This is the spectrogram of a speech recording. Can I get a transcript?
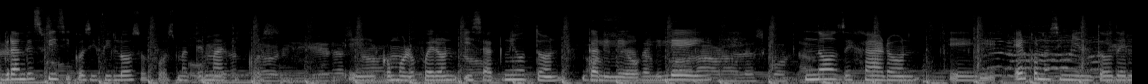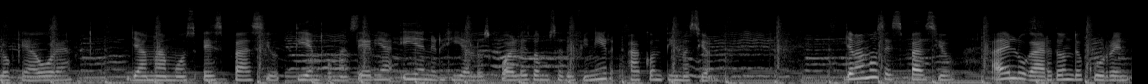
grandes físicos y filósofos matemáticos, eh, como lo fueron Isaac Newton, Galileo Galilei, nos dejaron eh, el conocimiento de lo que ahora llamamos espacio, tiempo, materia y energía, los cuales vamos a definir a continuación. Llamamos espacio a el lugar donde ocurren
